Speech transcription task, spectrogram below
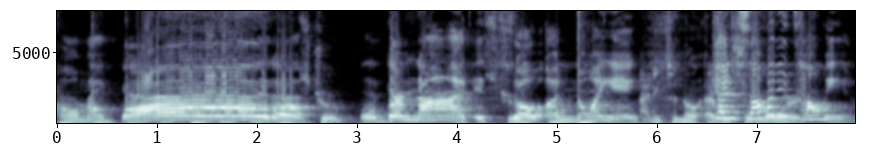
Oh my god. It's true. They're not. It's, It's so annoying. I need to know every Can somebody word. tell me?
